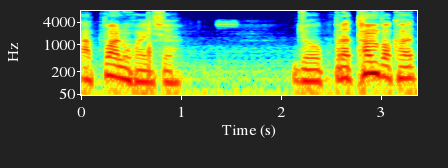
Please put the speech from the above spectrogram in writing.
આપવાનું હોય છે? જો પ્રથમ વખત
